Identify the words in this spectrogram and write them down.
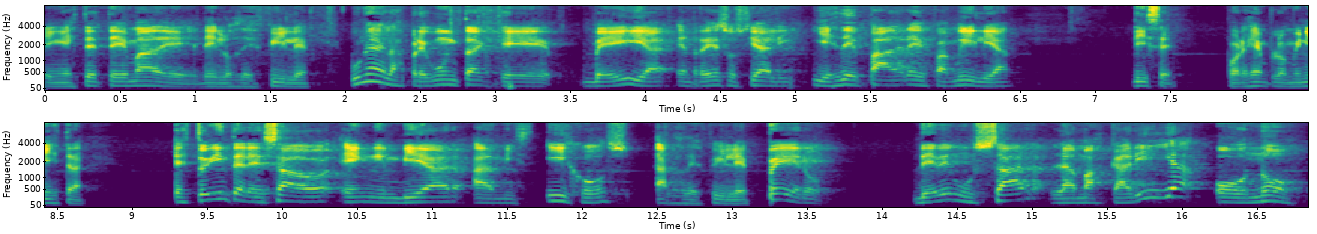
en este tema de, de los desfiles. Una de las preguntas que veía en redes sociales, y es de padres de familia, dice, por ejemplo, ministra, estoy interesado en enviar a mis hijos a los desfiles, pero ¿deben usar la mascarilla o no?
